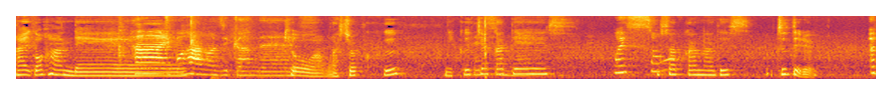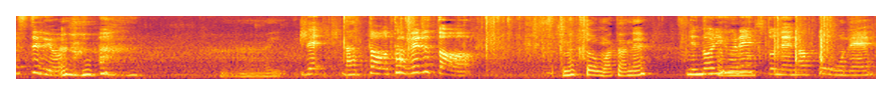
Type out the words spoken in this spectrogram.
はい、ご飯です。はいご飯の時間です今日は和食肉じゃがです。美味しそうお魚です。映ってる？映ってるよ はで納豆を食べると。納豆またね。ね海苔フレークとね納豆をね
